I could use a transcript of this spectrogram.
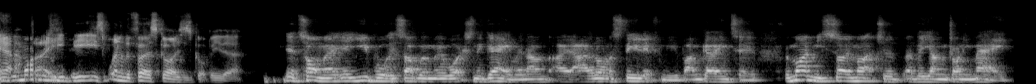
yeah, he, he's one of the first guys who's got to be there. Yeah, Tom, uh, you brought this up when we were watching the game, and I'm, I, I don't want to steal it from you, but I'm going to. Remind me so much of, of a young Jonny May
